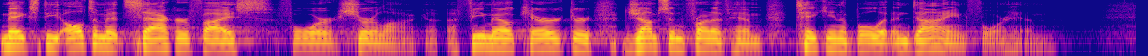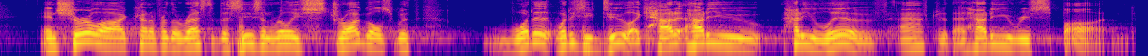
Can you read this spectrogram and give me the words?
makes the ultimate sacrifice for Sherlock. A female character jumps in front of him, taking a bullet and dying for him. And Sherlock, kind of for the rest of the season, really struggles with what, is, what does he do? Like, how do, how, do you, how do you live after that? How do you respond?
